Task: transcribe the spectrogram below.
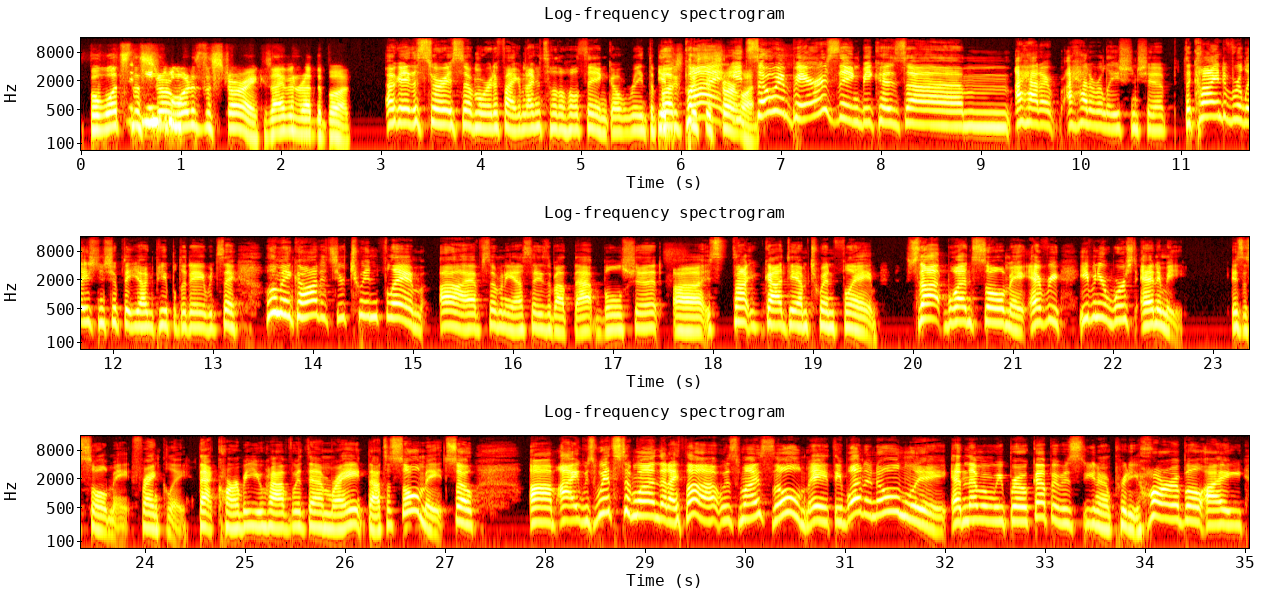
But what's the story? What is the story? Because I haven't read the book. Okay, the story is so mortifying. I'm not going to tell the whole thing. Go read the Yeah, book. just- but just it's one. so embarrassing because um, I had a I had a relationship, the kind of relationship that young people today would say, "Oh my God, it's your twin flame." Uh, I have so many essays about that bullshit. Uh, it's not your goddamn twin flame. It's not one soulmate. Every even your worst enemy is a soulmate. Frankly, that karma you have with them, right? That's a soulmate. So. Um, I was with someone that I thought was my soulmate, the one and only. And then when we broke up, it was, you know, pretty horrible. I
